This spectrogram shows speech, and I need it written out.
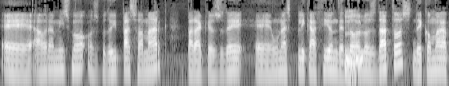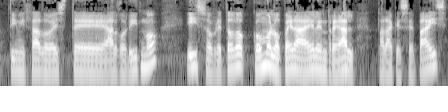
eh, ahora mismo os doy paso a Mark para que os dé eh, una explicación de todos los datos, de cómo ha optimizado este algoritmo y sobre todo cómo lo opera él en real, para que sepáis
